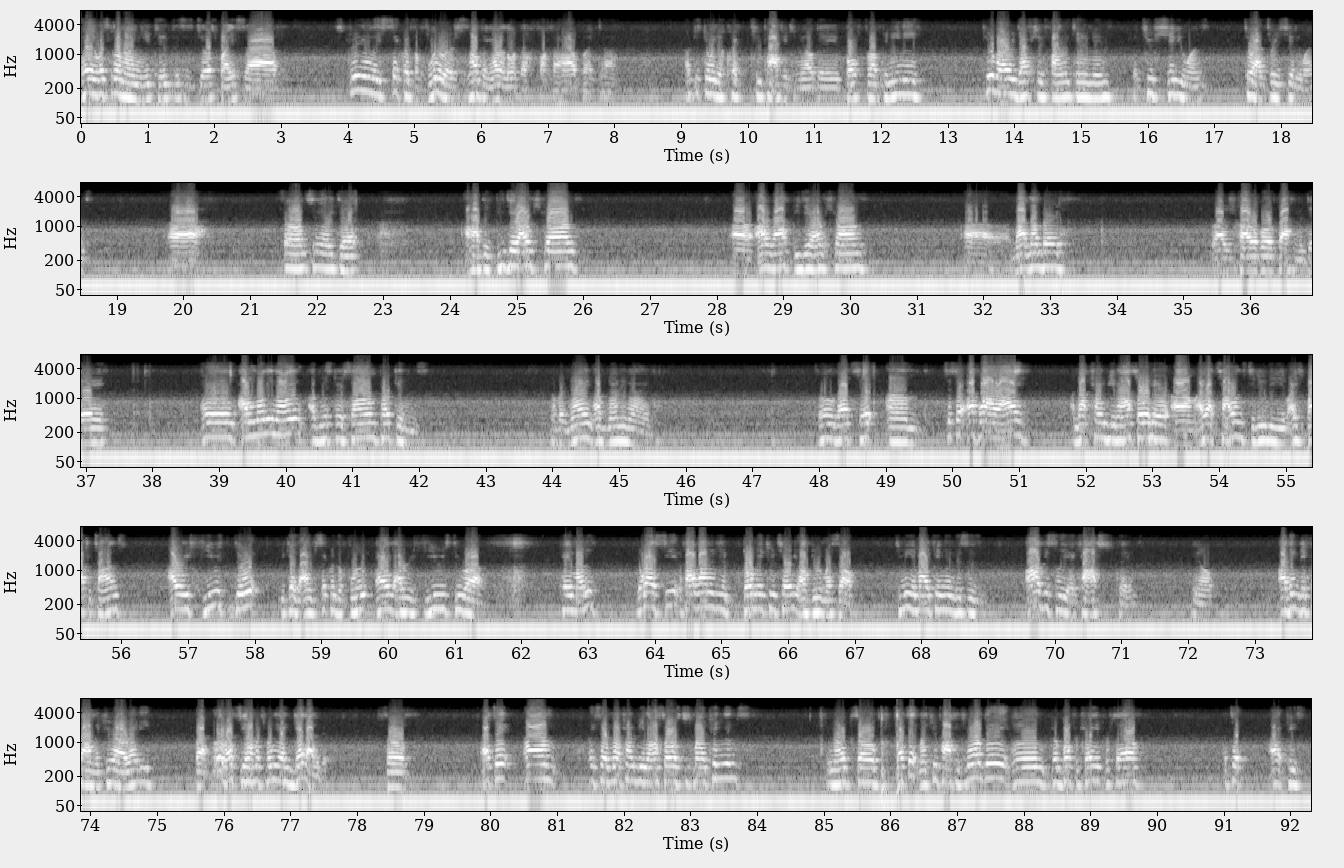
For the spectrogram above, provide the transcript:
Hey, what's going on YouTube? This is Joe Spice. Uh, extremely sick with the flu or something. I don't know what the fuck I have, but uh, I'm just doing a quick two package mail day, both from Panini. Two of my redemptions finally came in. The two shitty ones. Two out of three shitty ones. Uh, so I'm just gonna to I have this BJ Armstrong autograph, BJ Armstrong, uh, not numbered, Rogers Bulls back in the day, and out of 99 of Mr. Sam Perkins, number 9 of 99. So that's it. Um, just a FYI, I'm not trying to be an asshole here. Um, I got challenged to do the Ice Bucket Challenge. I refuse to do it because I'm sick with the flu, and I refuse to uh, pay money. The way I see it, if I wanted to donate to a charity, I'll do it myself. To me, in my opinion, this is obviously a cash thing. You know, I think they found the cure already, but oh, let's see how much money I can get out of it. So that's it. Um, like I said, I'm not trying to be an asshole. It's just my opinions. Know, so that's it. My two package mail day, and they're both for trade for sale. That's it. All right, peace.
